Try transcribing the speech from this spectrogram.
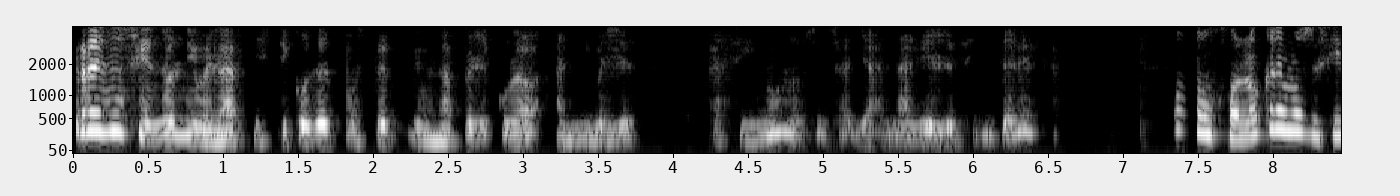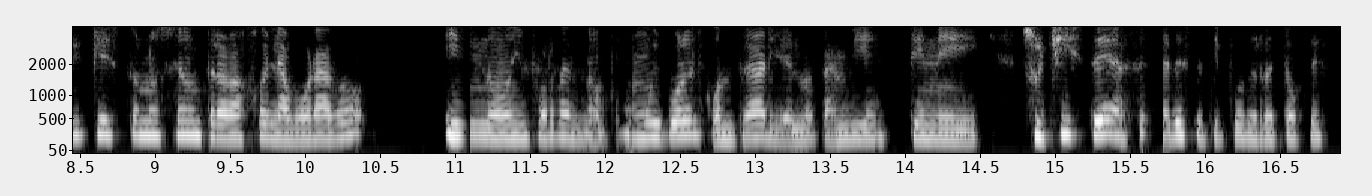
reduciendo el nivel artístico del póster de una película a niveles casi nulos, o sea, ya a nadie les interesa. Ojo, no queremos decir que esto no sea un trabajo elaborado y no importante, no, muy por el contrario, ¿no? También tiene su chiste hacer este tipo de retoques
